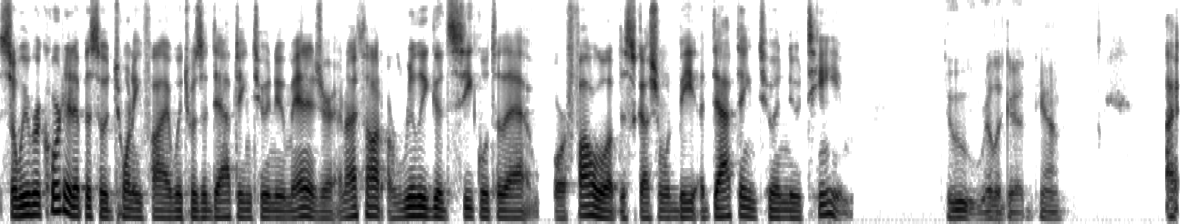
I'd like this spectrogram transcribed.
So we recorded episode 25, which was adapting to a new manager, and I thought a really good sequel to that or follow up discussion would be adapting to a new team. Ooh, really good. Yeah. I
